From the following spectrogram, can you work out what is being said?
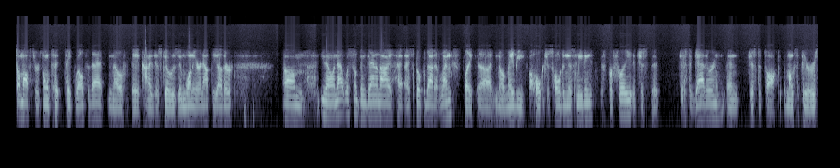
some officers don't t- take well to that. You know, it kind of just goes in one ear and out the other. Um, you know, and that was something Dan and I I spoke about at length. Like, uh, you know, maybe hold, just holding this meeting for free. It's just a, just a gathering and just a talk amongst peers.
